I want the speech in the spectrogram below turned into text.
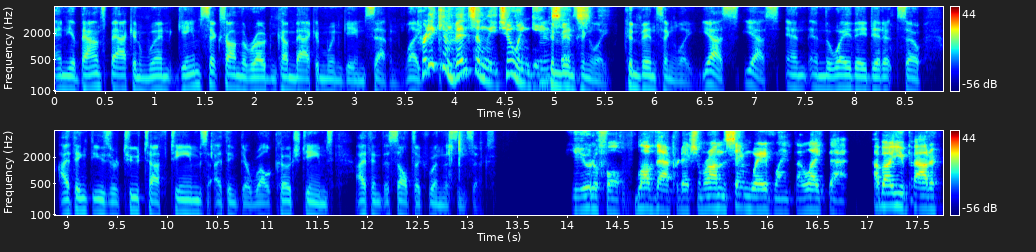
and you bounce back and win game six on the road and come back and win game seven. Like pretty convincingly too in game convincingly, six. convincingly. Convincingly. Yes, yes. And and the way they did it. So I think these are two tough teams. I think they're well coached teams. I think the Celtics win this in six. Beautiful. Love that prediction. We're on the same wavelength. I like that. How about you, Powder?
